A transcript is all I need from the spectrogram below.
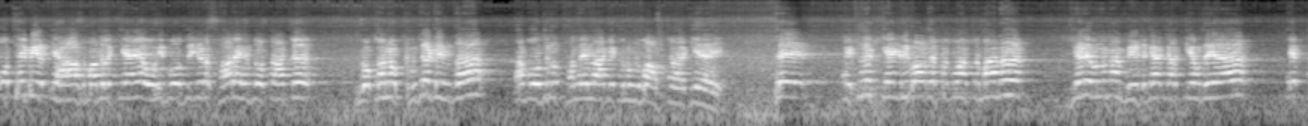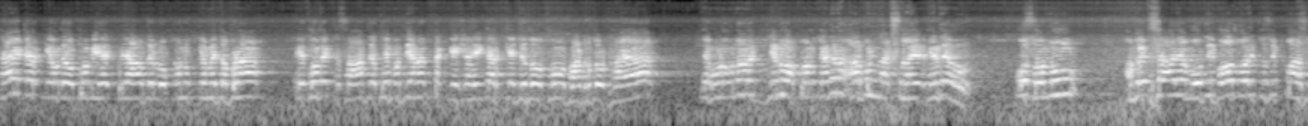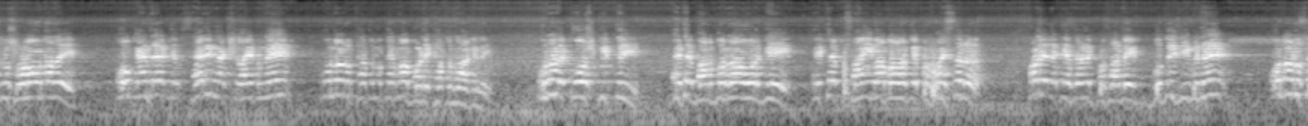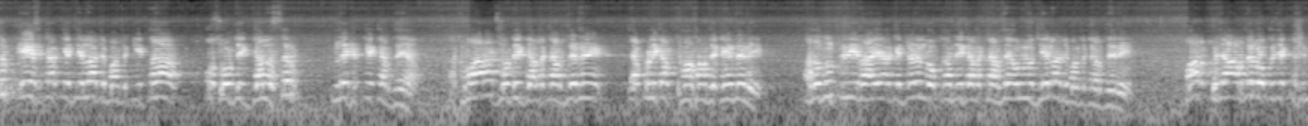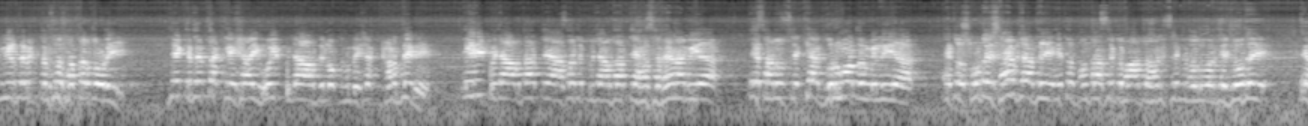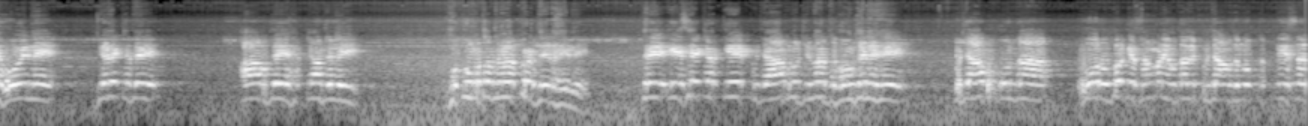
ਉੱਥੇ ਵੀ ਇਤਿਹਾਸ ਬਦਲ ਕੇ ਆਏ। ਉਹੀ ਮੋਦੀ ਜਿਹੜਾ ਸਾਰੇ ਹਿੰਦੁਸਤਾਨ 'ਚ ਲੋਕਾਂ ਨੂੰ ਖੰਗੜ ਦਿੰਦਾ, ਤਾਂ ਮੋਦੀ ਨੂੰ ਥੱਲੇ ਲਾ ਕੇ ਕਾਨੂੰਨ ਵਾਪਸ ਕਰਾ ਕੇ ਆਏ। ਤੇ ਇੱਥੇ ਕੇਜਰੀਵਾਲ ਦੇ ਭਗਵੰਤ ਮਾਨ, ਜਿਹੜੇ ਉਹਨਾਂ ਨਾਲ ਮੀਟਿੰਗਾਂ ਕਰਕੇ ਆਉਂਦੇ ਆ, ਇਹ ਤੈਅ ਕਰਕੇ ਆਉਂਦੇ ਉੱਥੋਂ ਵੀ ਪੰਜਾਬ ਦੇ ਲੋਕਾਂ ਨੂੰ ਕਿਵੇਂ ਦੱਬਣਾ। ਇੱਥੋਂ ਦੇ ਕਿਸਾਨ ਜਥੇਬੰਦੀਆਂ ਨਾਲ ਧੱਕੇਸ਼ਾਹੀ ਕਰਕੇ ਜਦੋਂ ਉੱਥੋਂ ਬਾਰਡਰ ਤੋਂ ਉਠਾਇਆ ਤੇ ਹੁਣ ਉਹਨਾਂ ਨੇ ਜਿਹਨੂੰ ਆਪਾਂ ਨੂੰ ਕਹਿੰਦੇ ਨਾ ਅਰਬਨ ਨਕਸਲਾਈਟ ਕਹਿੰਦੇ ਉਹ ਉਹ ਤੁਹਾਨੂੰ ਅਮਿਤ ਸ਼ਾਹ ਜਾਂ ਮੋਦੀ ਬਹੁਤ ਵਾਰੀ ਤੁਸੀਂ ਭਾਸ਼ਣ ਸੁਣੋ ਉਹਨਾਂ ਦੇ, ਉਹ ਕਹਿੰਦੇ ਕਿ ਸ਼ਹਿਰੀ ਨਕਸਲਾਈਟ ਨੇ, ਉਹਨਾਂ ਨੂੰ ਖਤਮ ਕਰਨਾ ਬੜੇ ਖਤਰਨਾਕ ਨੇ। ਉਹਨਾਂ ਨੇ ਕੋਸ਼ਿਸ਼ ਕੀਤੀ, ਇੱਥੇ ਬਰਬਰ ਰਾਓ ਵਰਗੇ, ਇੱਥੇ ਸਾਈਂ ਬਾਬਾ ਵਰਗੇ ਪ੍ਰੋਫੈਸਰ ਪੜ੍ਹੇ ਲਿਖੇ ਸਾਡੇ ਸਾਡੇ ਬੁੱਧੀਜੀਵੀ ਨੇ, ਉਹਨਾਂ ਨੂੰ ਸਿਰਫ ਇਸ ਕਰਕੇ ਜੇਲ੍ਹਾਂ 'ਚ ਬੰਦ ਕੀਤਾ, ਉਹ ਤੁਹਾਡੀ ਗੱਲ ਸਿਰਫ ਲਿਖ ਕੇ ਕਰਦੇ ਆ। ਅਖਬਾਰਾਂ 'ਚ ਤੁਹਾਡੀ ਗੱਲ ਕਰਦੇ ਨੇ ਤੇ ਆਪਣੀ ਗੱਲ ਥਾਂ ਥਾਂ ਤੇ ਕਹਿੰਦੇ ਨੇ। ਅਰੁੰਧਤੀ ਰਾਏ ਵਰਗੇ ਜਿਹੜੇ ਲੋਕਾਂ ਦੀ ਗੱਲ ਕਰਦੇ ਉਹਨਾਂ ਨੂੰ ਜੇਲ੍ਹਾਂ 'ਚ ਬੰਦ ਕਰਦੇ ਨੇ। ਪਰ ਪੰਜਾਬ ਦੇ ਲੋਕ ਜੇ ਕਸ਼ਮੀਰ ਦੇ ਵਿੱਚ 370 ਤੋੜੀ, ਜੇ ਕਿਤੇ ਧੱਕੇਸ਼ਾਹੀ ਹੋਈ, ਪੰਜਾਬ ਦੇ ਲੋਕ ਹਮੇਸ਼ਾ ਖੜਦੇ ਨੇ। ਇਹੀ ਪੰਜਾਬ ਦਾ ਇਤਿਹਾਸ ਹੈ ਤੇ ਪੰਜਾਬ ਦਾ ਇਤਿਹਾਸ ਰਹਿਣਾ ਵੀ ਆ। ਇਹ ਸਾਨੂੰ ਸਿੱਖਿਆ ਗੁਰੂਆਂ ਤੋਂ ਮਿਲੀ ਆ। ਇਹ ਤੋਂ ਛੋਟੇ ਸਾਹਿਬਜ਼ਾਦੇ, ਇਹ ਤੋਂ ਬੰਦਾ ਸਿੰਘ ਬਹਾਦਰ, ਹਰੀ ਸਿੰਘ ਨਲੂਆ ਵਰਗੇ ਯੋਧੇ, ਇਹ ਹੋਏ ਨੇ। ਜਿਹੜੇ ਕਦੇ ਆਪਦੇ ਹੱਕਾਂ ਦੇ ਲਈ ਹੁਕੂਮਤਾਂ ਨਾਲ ਭਿੜਦੇ ਰਹੇ ਨੇ। ਤੇ ਇਸੇ ਕਰਕੇ ਪੰਜਾਬ ਨੂੰ ਜਿੰਨਾ ਦਬਾਉਂਦੇ ਨੇ ਇਹ, ਪੰਜਾਬ ਉਹਨਾਂ ਹੋਰ ਉੱਭਰ ਕੇ ਸਾਹਮਣੇ ਆਉਂਦਾ ਤੇ ਪੰਜਾਬ ਦੇ ਲੋਕ ਇਸ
